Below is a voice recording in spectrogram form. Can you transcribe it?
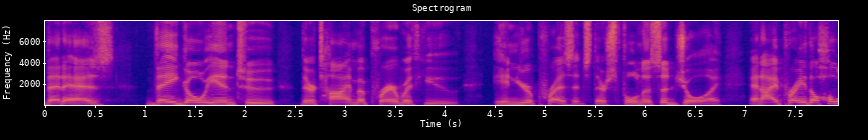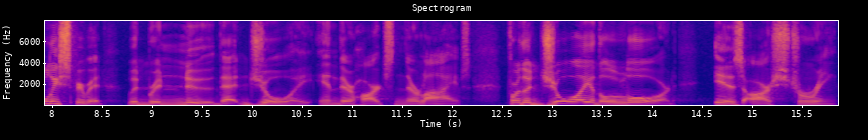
that as they go into their time of prayer with you. In your presence, there's fullness of joy. And I pray the Holy Spirit would renew that joy in their hearts and their lives. For the joy of the Lord is our strength.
